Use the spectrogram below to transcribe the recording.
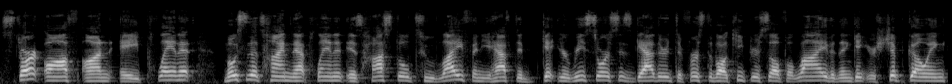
start off on a planet most of the time, that planet is hostile to life, and you have to get your resources gathered to, first of all, keep yourself alive and then get your ship going.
